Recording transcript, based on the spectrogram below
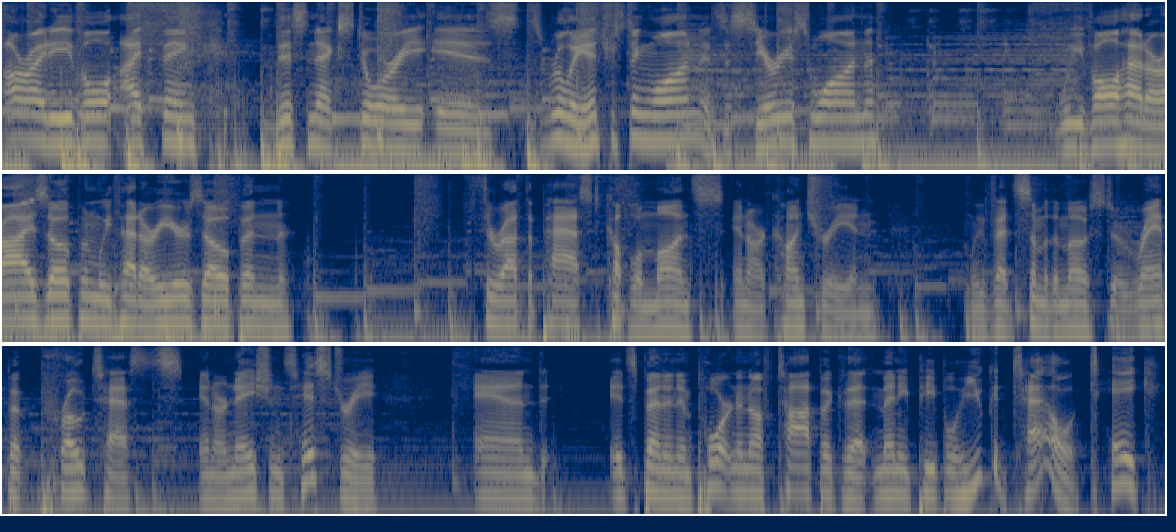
All right, Evil. I think this next story is it's a really interesting one. It's a serious one. We've all had our eyes open, we've had our ears open throughout the past couple of months in our country, and we've had some of the most rampant protests in our nation's history. And it's been an important enough topic that many people you could tell take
